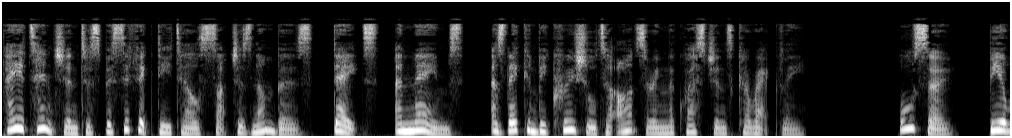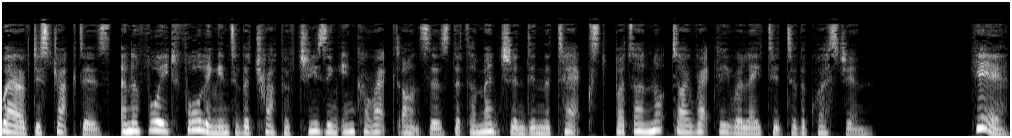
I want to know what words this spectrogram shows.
Pay attention to specific details such as numbers, dates, and names, as they can be crucial to answering the questions correctly. Also, be aware of distractors and avoid falling into the trap of choosing incorrect answers that are mentioned in the text but are not directly related to the question. Here,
